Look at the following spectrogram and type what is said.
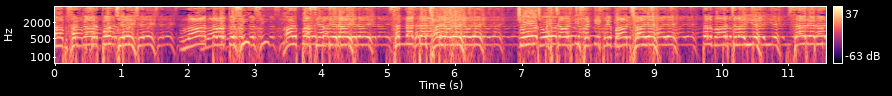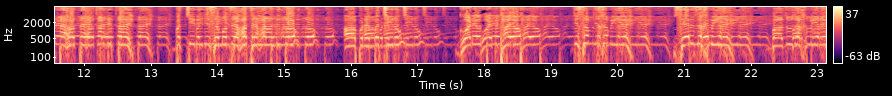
آپ سرکار پہنچے رات توکسی ہر پاس اندھیرا ہے۔ سناٹا چھایا ہوا ہے۔ چور پہچان نہیں سکے کہ بادشاہ ہے۔ تلوار چلائی ہے۔ سارے نو تہتے کر دیتا ہے۔ بچی دے جسم تے ہاتھ نہیں آن دیتو آپ نے بچی نو گھوڑے اوتے بٹھایا جسم زخمی ہے سر زخمی ہے بازو زخمی نے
